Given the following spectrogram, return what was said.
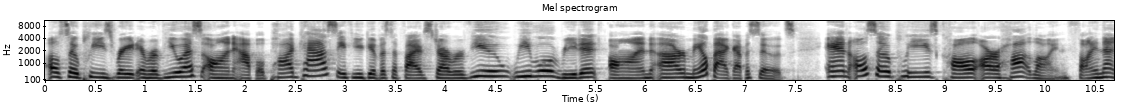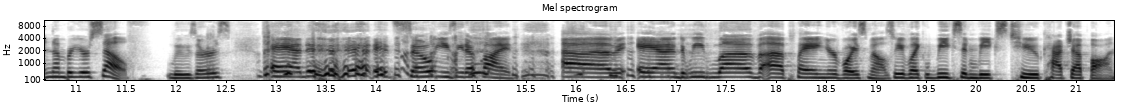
Also, please rate and review us on Apple Podcasts. If you give us a five star review, we will read it on our mailbag episodes. And also, please call our hotline. Find that number yourself losers. And it's so easy to find. Um and we love uh playing your voicemails. We have like weeks and weeks to catch up on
